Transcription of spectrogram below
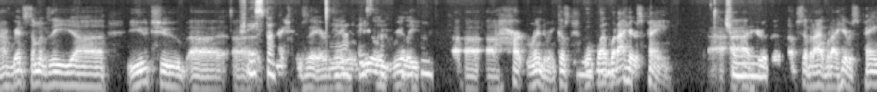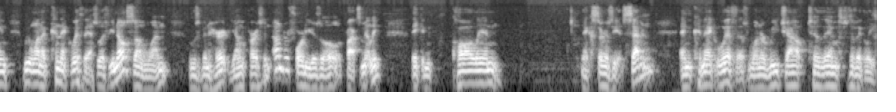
I've read some of the uh, YouTube uh, uh, connections there. And yeah, they were really, really mm-hmm. Uh, uh, uh, heart rendering because mm-hmm. what, what I hear is pain. I, I, hear the upset, but I, what I hear is pain. We want to connect with that. So if you know someone who's been hurt, young person under 40 years old, approximately, they can call in next Thursday at 7 and connect with us. We want to reach out to them specifically.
